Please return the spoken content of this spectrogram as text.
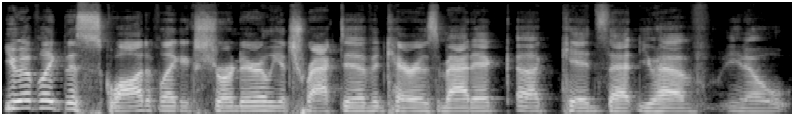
you have like this squad of like extraordinarily attractive and charismatic uh, kids that you have, you know,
